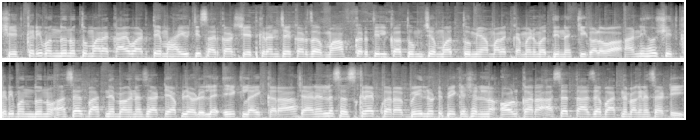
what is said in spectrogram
शेतकरी बंधूंनो तुम्हाला काय वाटते? महायुती सरकार शेतकऱ्यांचे कर्ज माफ करतील का? तुमचे मत तुम्ही आम्हाला कमेंटमध्ये नक्की कळवा. आणि हो शेतकरी बंधूंनो अशाच बातम्या बघण्यासाठी आपल्या व्हिडिओला एक लाईक करा. चॅनलला सबस्क्राईब करा. बेल नोटिफिकेशनला ऑल करा. अशा ताज्या बातम्या बघण्यासाठी.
